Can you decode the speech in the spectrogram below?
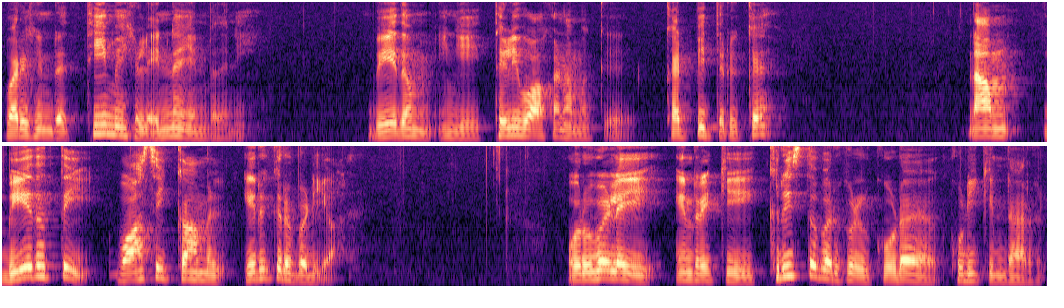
வருகின்ற தீமைகள் என்ன என்பதனை வேதம் இங்கே தெளிவாக நமக்கு கற்பித்திருக்க நாம் வேதத்தை வாசிக்காமல் இருக்கிறபடியால் ஒருவேளை இன்றைக்கு கிறிஸ்தவர்கள் கூட குடிக்கின்றார்கள்.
